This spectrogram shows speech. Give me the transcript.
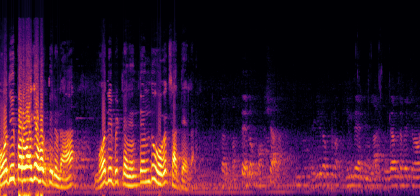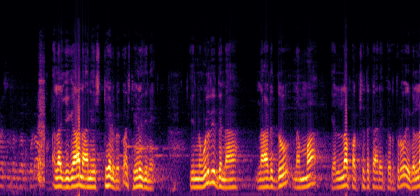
ಮೋದಿ ಪರವಾಗೇ ಹೋಗ್ತೀನಿ ನಾ ಮೋದಿ ಬಿಟ್ಟು ನಾನು ಎಂದೆಂದೂ ಹೋಗೋಕ್ಕೆ ಸಾಧ್ಯ ಇಲ್ಲ. ಅಲ್ಲ ಈಗ ನಾನು ಎಷ್ಟು ಹೇಳಬೇಕು ಅಷ್ಟು ಹೇಳಿದ್ದೀನಿ. ಇನ್ನು ಉಳಿದಿದ್ದನ್ನು ನಾಡಿದ್ದು ನಮ್ಮ ಎಲ್ಲ ಪಕ್ಷದ ಕಾರ್ಯಕರ್ತರು ಇವೆಲ್ಲ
